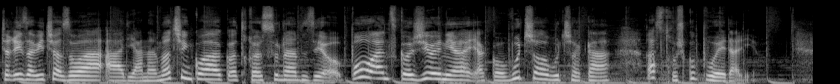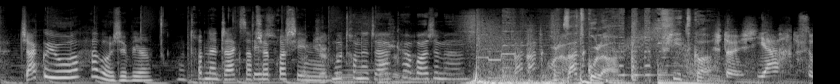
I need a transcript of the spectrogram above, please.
Teresa Wiczazowa a Diana Mrčinková, które są nam z połansko żywienia jako wučer, wučerka raz troszkę pojedali. Dziękuję, a Bożemie. Mutrobny Jack za przeproszenie. Mutrobny Jack, a Bożemie. Zatkula. Wszystko, što ja chcę.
